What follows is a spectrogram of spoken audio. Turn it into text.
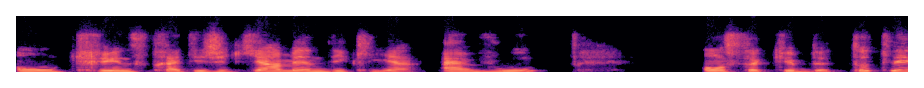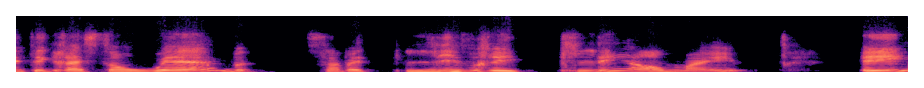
on crée une stratégie qui emmène des clients à vous. On s'occupe de toute l'intégration web. Ça va être livré clé en main. Et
